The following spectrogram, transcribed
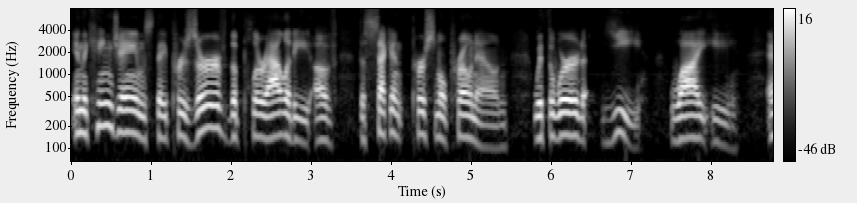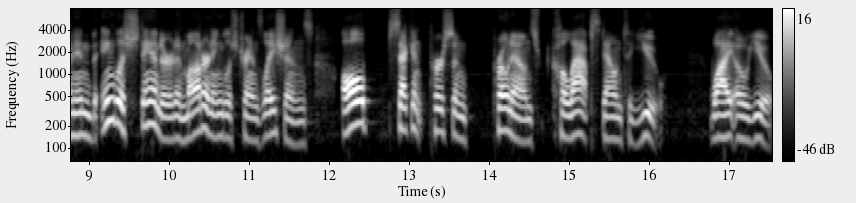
in the King James, they preserve the plurality of the second personal pronoun with the word ye, Y E. And in the English Standard and modern English translations, all second person pronouns collapse down to you, Y O U.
